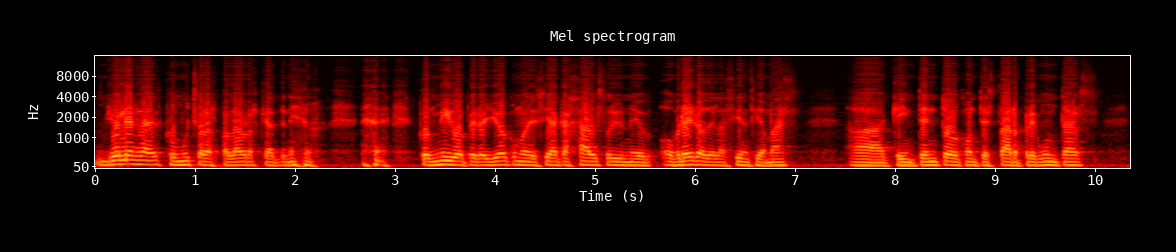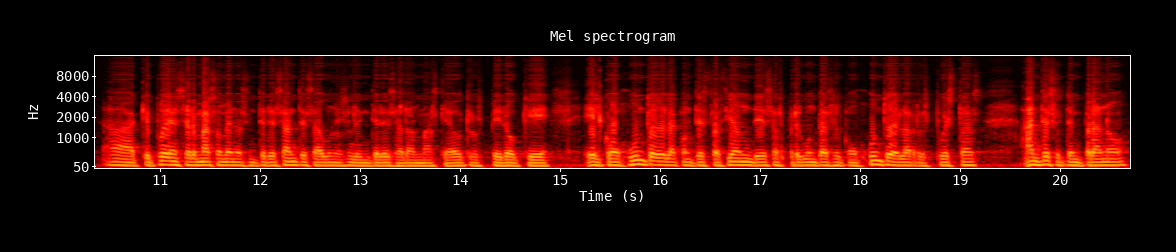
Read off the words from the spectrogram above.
yo, le agradezco mucho las palabras que ha tenido conmigo, pero yo, como decía Cajal, soy un obrero de la ciencia más que intento contestar preguntas que pueden ser más o menos interesantes, a unos le interesarán más que a otros, pero que el conjunto de la contestación de esas preguntas, el conjunto de las respuestas, antes o temprano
